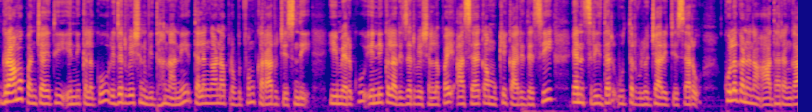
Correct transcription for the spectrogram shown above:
గ్రామ పంచాయతీ ఎన్నికలకు రిజర్వేషన్ విధానాన్ని తెలంగాణ ప్రభుత్వం ఖరారు చేసింది. ఈ మేరకు ఎన్నికల రిజర్వేషన్లపై ఆ శాఖ ముఖ్య కార్యదర్శి ఎన్. శ్రీధర్ ఉత్తర్వులు జారీ చేశారు. కులగణన ఆధారంగా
